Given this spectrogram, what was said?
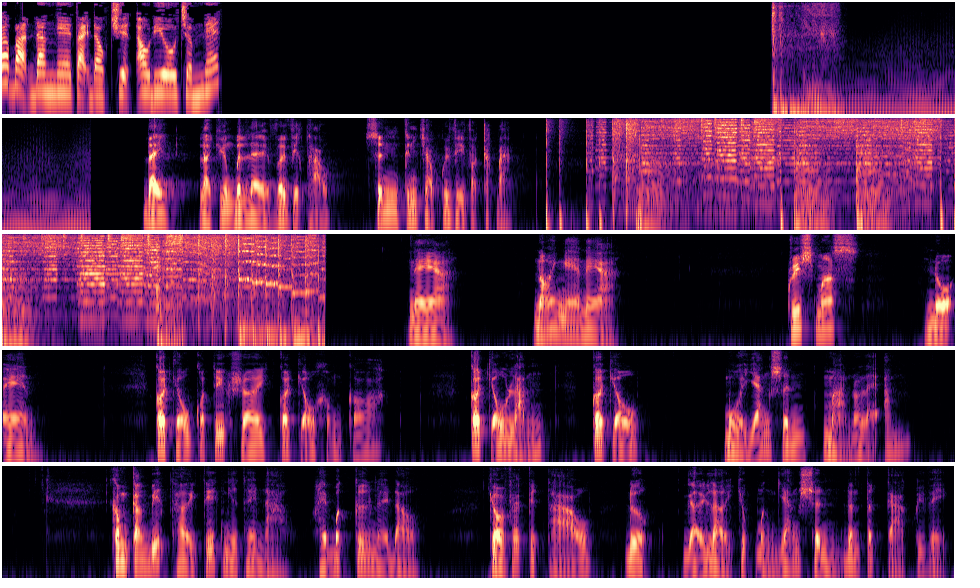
Các bạn đang nghe tại đọc truyện audio.net Đây là chuyện bên lề với Việt Thảo. Xin kính chào quý vị và các bạn. Nè, nói nghe nè. Christmas, Noel. Có chỗ có tuyết rơi, có chỗ không có. Có chỗ lạnh, có chỗ mùa Giáng sinh mà nó lại ấm. Không cần biết thời tiết như thế nào hay bất cứ nơi đâu, cho phép Việt Thảo được gửi lời chúc mừng Giáng sinh đến tất cả quý vị,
